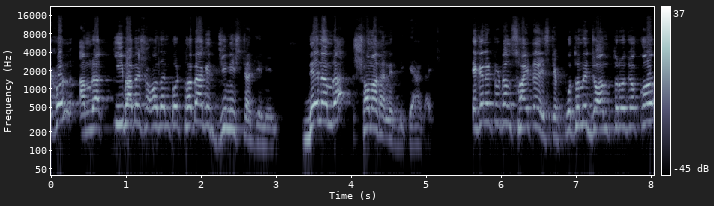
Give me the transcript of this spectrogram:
এখন আমরা কীভাবে সমাধান করতে হবে? আগে জিনিসটা জেনে দেন আমরা সমাধানের দিকে আগাই। এখানে টোটাল ছয়টা স্টেপ প্রথমে যন্ত্র যখন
